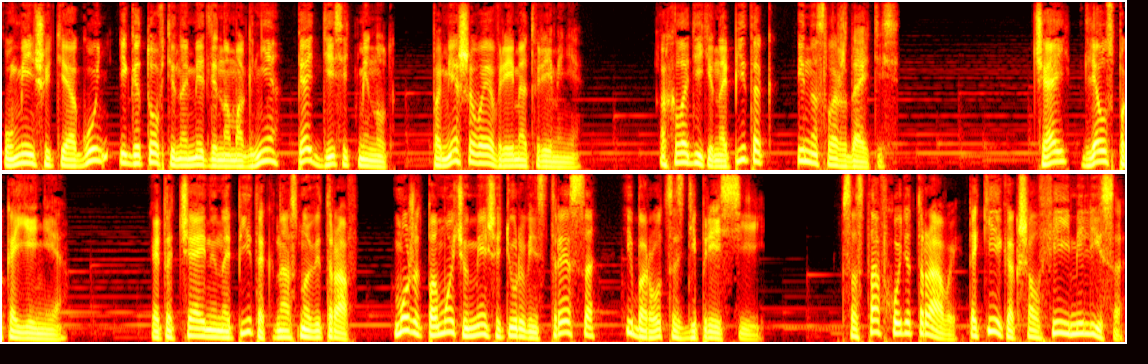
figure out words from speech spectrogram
Уменьшите огонь и готовьте на медленном огне 5-10 минут, помешивая время от времени. Охладите напиток и наслаждайтесь. Чай для успокоения. Этот чайный напиток на основе трав может помочь уменьшить уровень стресса и бороться с депрессией. В состав входят травы, такие как шалфей и мелиса,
